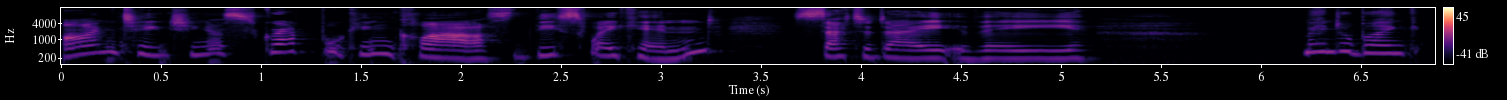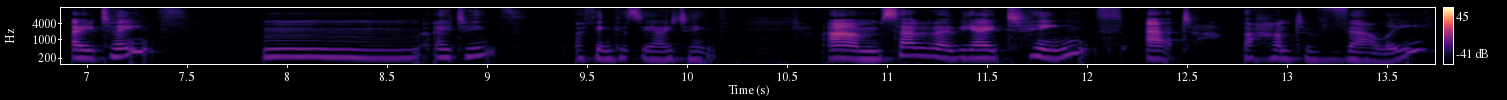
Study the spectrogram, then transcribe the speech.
I'm teaching a scrapbooking class this weekend, Saturday the Mental blank 18th. Mm, 18th? I think it's the 18th. um, Saturday the 18th at the Hunter Valley.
